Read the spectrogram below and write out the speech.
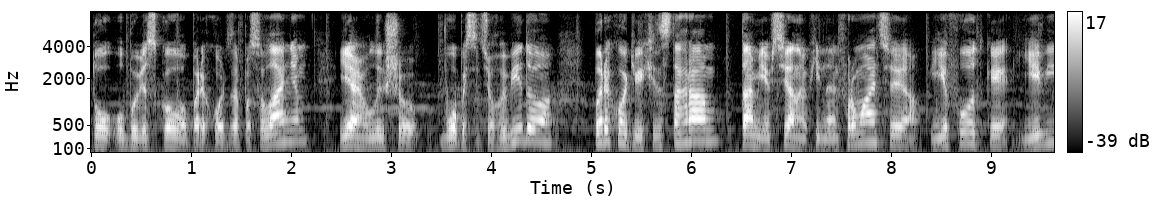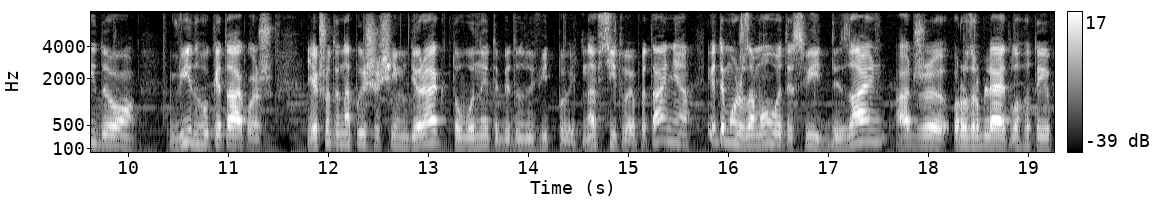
то обов'язково переходь за посиланням. Я його лишу в описі цього відео. Переходь в їх інстаграм, там є вся необхідна інформація, є фотки, є відео, відгуки також. Якщо ти напишеш їм Директ, то вони тобі дадуть відповідь на всі твої питання, і ти можеш замовити свій дизайн, адже розробляють логотип.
